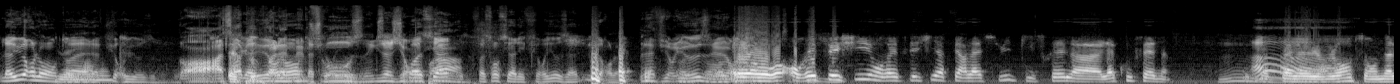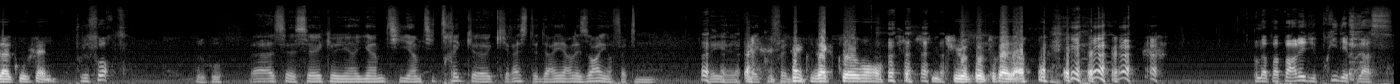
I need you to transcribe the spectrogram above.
La hurlante, La ouais, la hurlante. furieuse. Oh, Ouais, c'est la hurlante, même la chose, n'exagérons Ouais, si elle- pas. de toute façon, si elle est furieuse, elle hurle. La furieuse, Ouais, elle ouais, hurle. Et ouais. on, on réfléchit, on réfléchit à faire la suite qui serait la, la couffaine. Ah. Après la hurlante, on a la couffaine. Plus forte, du coup. Bah, c'est vrai qu'il y, a- il y a un petit, un petit trick euh, qui reste derrière les oreilles en fait. Oui. Exactement, si tu es à peu près là. On n'a pas parlé du prix des places.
